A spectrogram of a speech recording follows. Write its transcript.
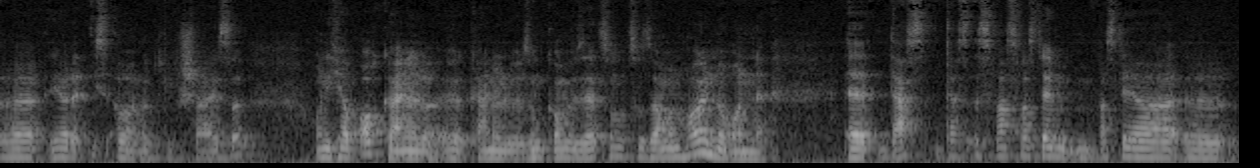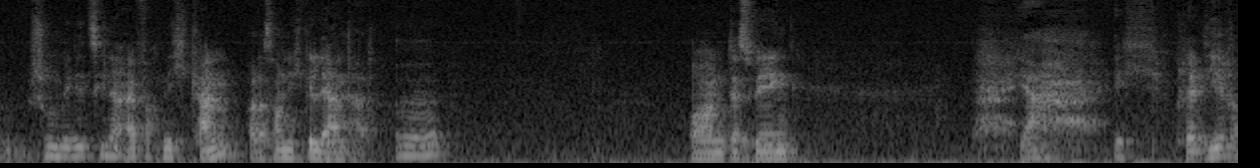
äh, ja, das ist aber wirklich scheiße und ich habe auch keine, äh, keine Lösung, komm, wir setzen uns zusammen und heulen eine Runde. Äh, das, das ist was, was der, was der äh, Schulmediziner einfach nicht kann, weil er es auch nicht gelernt hat. Mhm. Und deswegen, ja, ich plädiere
